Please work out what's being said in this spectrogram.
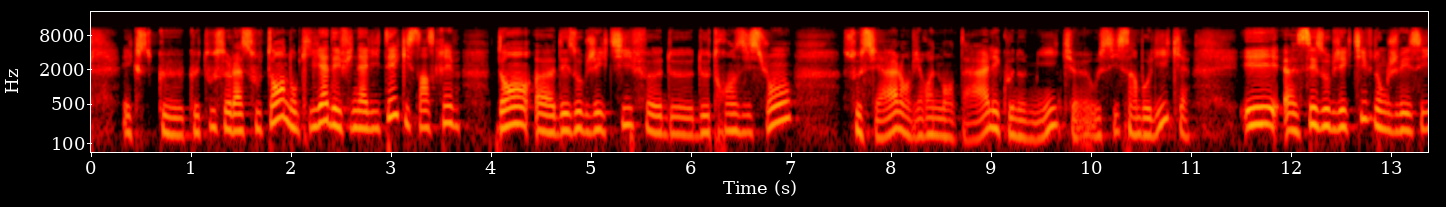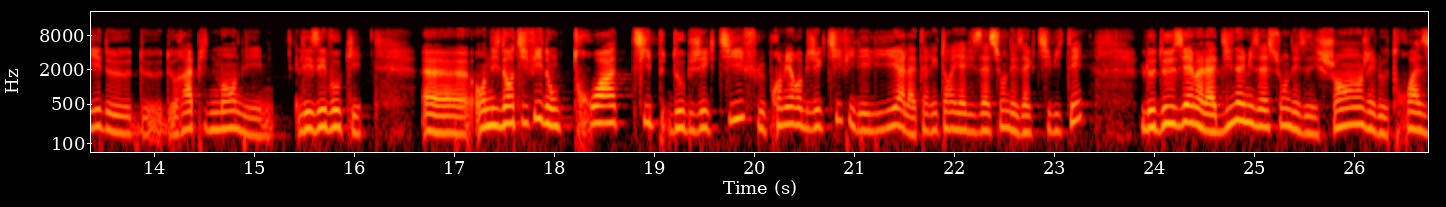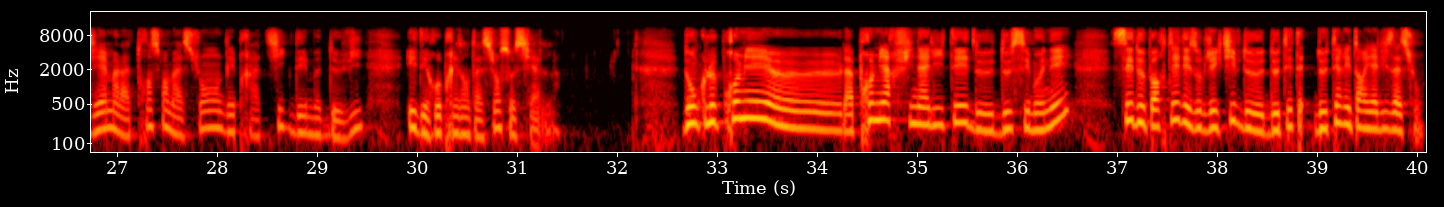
que, que, tout cela sous-tend. Donc il y a des finalités qui s'inscrivent dans des objectifs de, transition sociale, environnementale, économique, aussi symbolique. Et ces objectifs, donc je vais essayer de, rapidement les, évoquer. On identifie donc trois types d'objectifs. Le premier objectif, il est lié à la territorialisation des activités le deuxième à la dynamisation des échanges et le troisième à la transformation des pratiques, des modes de vie et des représentations sociales. Donc le premier, euh, la première finalité de, ces monnaies, c'est de porter des objectifs de, territorialisation.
